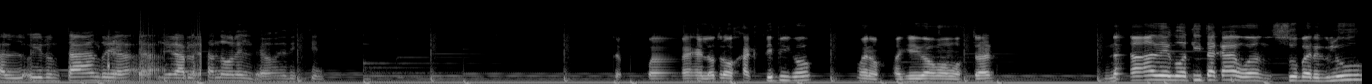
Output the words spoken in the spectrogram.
al ir untando y ir aplastando con el dedo, es distinto. Después el otro hack típico, bueno, aquí vamos a mostrar nada de gotita acá, weón, super glue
